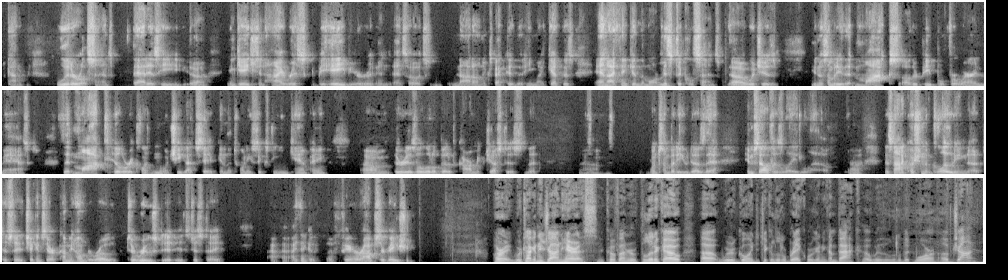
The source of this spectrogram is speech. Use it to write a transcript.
kind of literal sense, that is, he uh, engaged in high risk behavior, and, and so it's not unexpected that he might get this. And I think in the more mystical sense, which is, you know, somebody that mocks other people for wearing masks, that mocked Hillary Clinton when she got sick in the 2016 campaign um, there is a little bit of karmic justice that um, when somebody who does that himself is laid low. Uh, it's not a question of gloating uh, to say the chickens are coming home to, ro- to roost. It, it's just a, I think, a, a, fair observation. All right, we're talking to John Harris, co-founder of Politico. Uh, we're going to take a little break. We're going to come back uh, with a little bit more of John.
